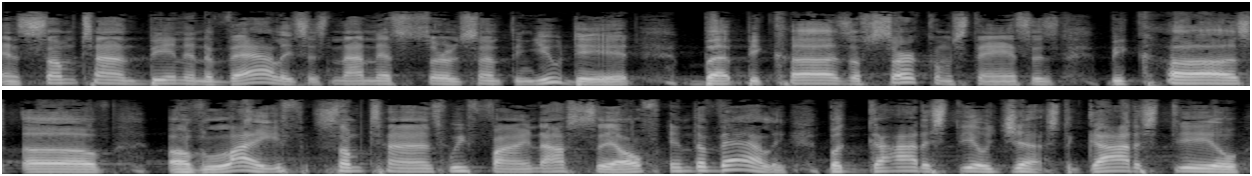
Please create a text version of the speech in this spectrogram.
And sometimes being in the valleys is not necessarily something you did, but because of circumstances, because of, of life, sometimes we find ourselves in the valley. But God is still just. God is still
